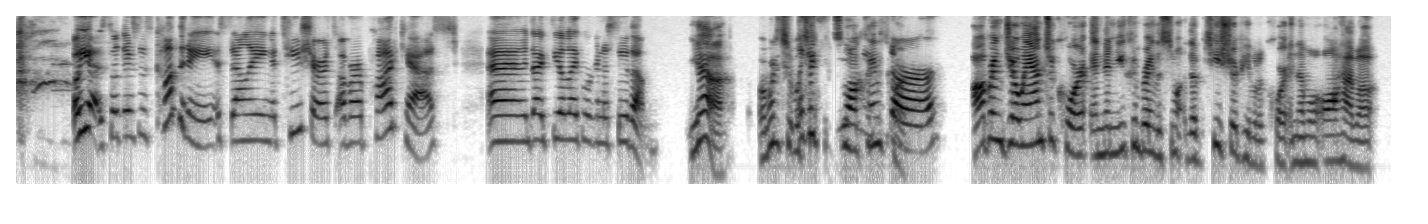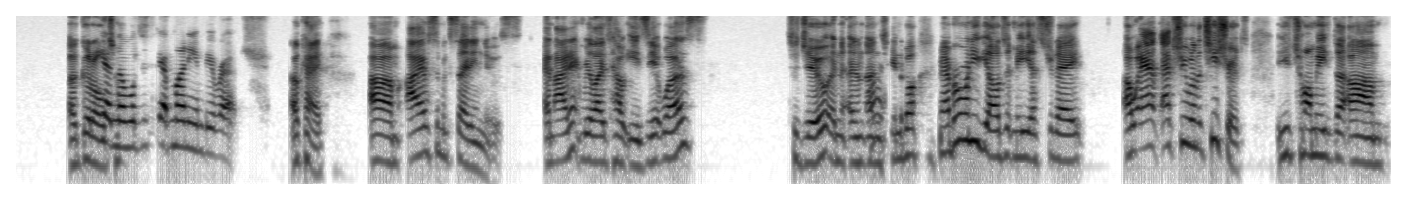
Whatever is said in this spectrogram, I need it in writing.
Oh yeah, so there's this company selling T-shirts of our podcast, and I feel like we're gonna sue them. Yeah. We'll Like, take small claims court. I'll bring Joanne to court, and then you can bring the small, the T-shirt people to court, and then we'll all have a a good old. Yeah, and then we'll just get money and be rich. Okay. Um, I have some exciting news. And I didn't realize how easy it was to do and, and What? unattainable. Remember when you yelled at me yesterday? Oh, actually, one of the t-shirts. You told me that um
